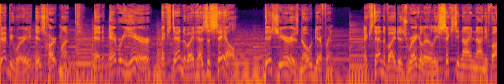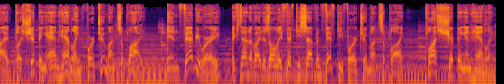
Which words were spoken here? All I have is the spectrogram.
February is Heart Month, and every year, Extendovite has a sale. This year is no different. Extendovite is regularly $69.95 plus shipping and handling for a two month supply. In February, Extendovite is only $57.50 for a two month supply plus shipping and handling.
